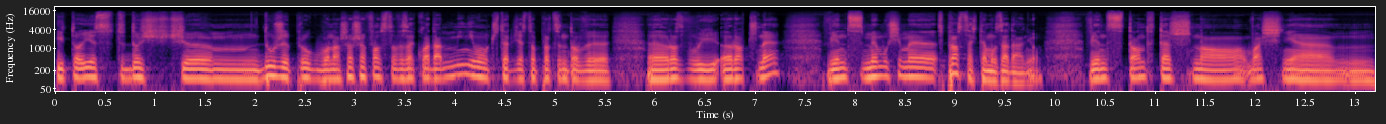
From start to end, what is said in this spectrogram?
i to jest dość em, duży próg, bo nasze szefostwo zakłada minimum 40% e, rozwój roczny, więc my musimy sprostać temu zadaniu. Więc stąd też no właśnie mm,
